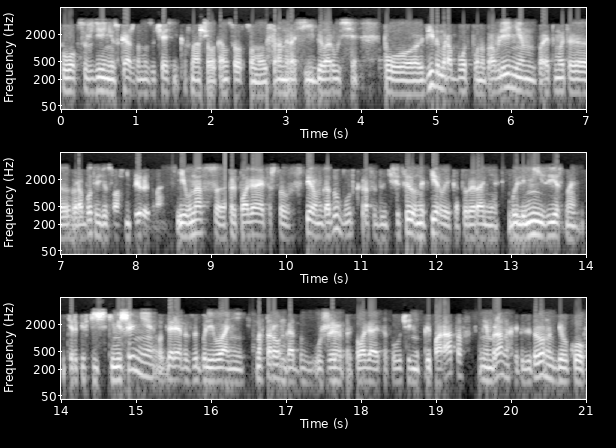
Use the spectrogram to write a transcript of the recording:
по обсуждению с каждым из участников нашего консорциума страны России и Беларуси по видам работ, по направлениям, поэтому эта работа идет у нас непрерывно. И у нас предполагается, что в первом году будут как раз идентифицированы первые, которые ранее были неизвестны терапевтические мишени для ряда заболеваний. На втором году уже предполагается получение препаратов, мембранных газотеронных белков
